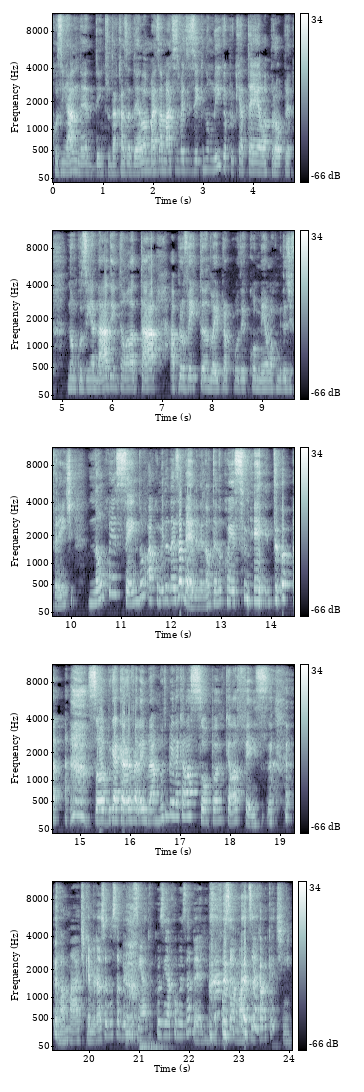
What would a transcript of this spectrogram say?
cozinhar, né, dentro da casa dela, mas a Matis vai dizer que não liga porque até ela própria não cozinha nada, então ela tá aproveitando aí para poder comer uma comida diferente, não conhecendo a comida da Isabelle, né, não tendo conhecimento sobre porque a Claire vai lembrar muito bem daquela sopa que ela fez. Dramática, é melhor você não saber cozinhar do que cozinhar como a Isabelle. Se fosse a Matis, eu ficava quietinha.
